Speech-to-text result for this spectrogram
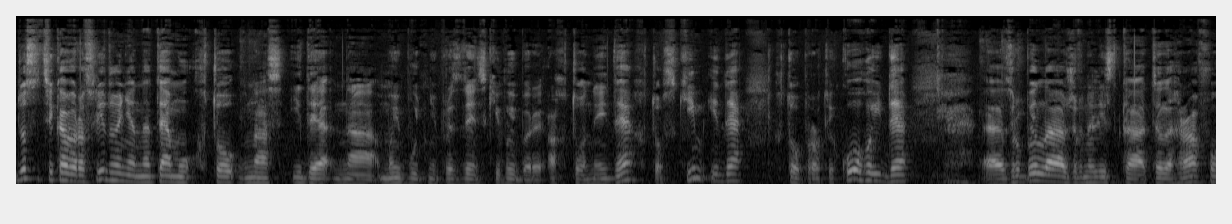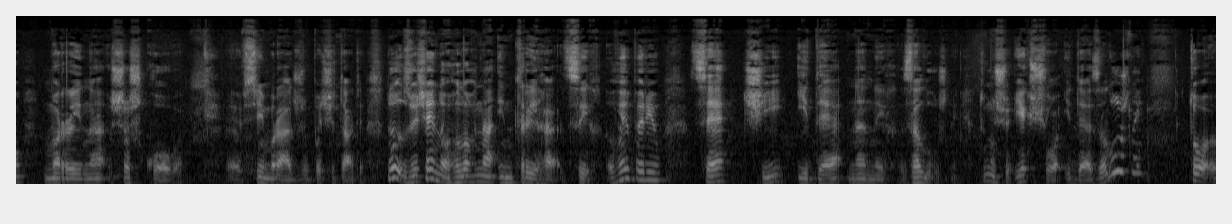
Досить цікаве розслідування на тему, хто в нас іде на майбутні президентські вибори, а хто не йде, хто з ким іде, хто проти кого йде. Е, Зробила журналістка телеграфу Марина Шашкова. Е, Всім раджу почитати. Ну, звичайно, головна інтрига цих виборів це чи іде на них залужний. Тому що якщо іде залужний, то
